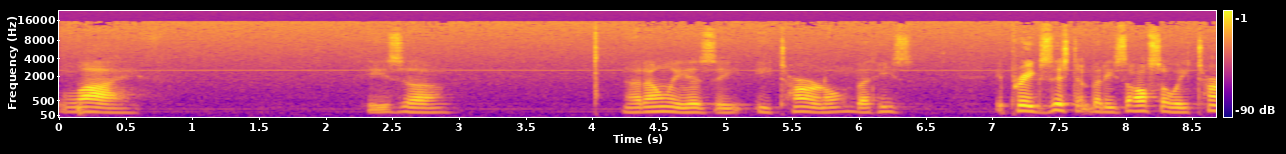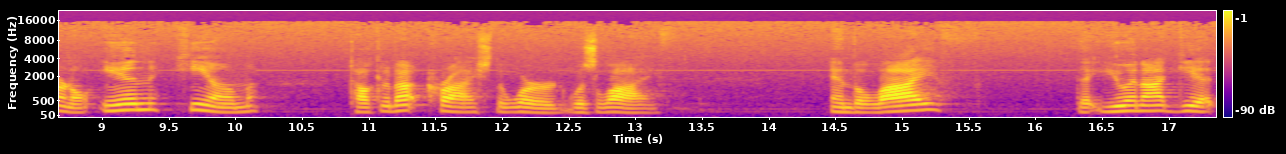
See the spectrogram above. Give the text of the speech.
life. He's uh, not only is he eternal, but he's pre-existent, but he's also eternal. In him, talking about Christ, the Word was life, and the life that you and I get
